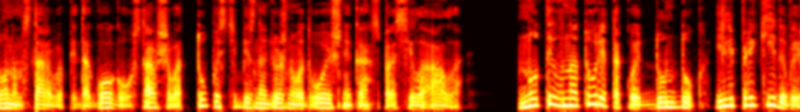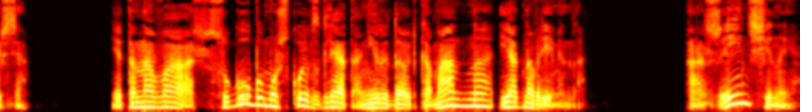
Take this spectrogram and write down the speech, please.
тоном старого педагога, уставшего от тупости безнадежного двоечника, спросила Алла. «Ну ты в натуре такой дундук или прикидываешься?» «Это на ваш, сугубо мужской взгляд, они рыдают командно и одновременно. А женщины,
